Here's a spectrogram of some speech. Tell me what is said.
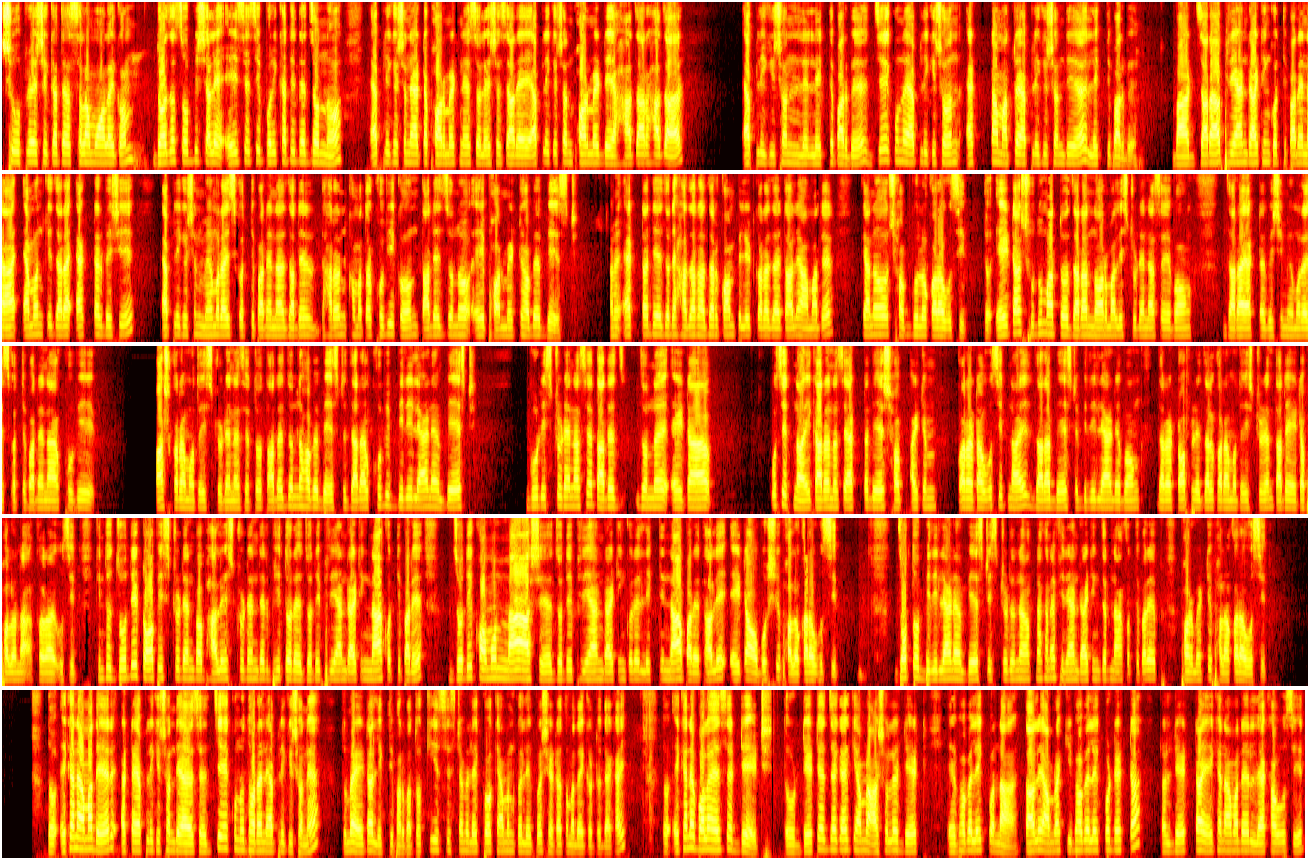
সুপ্রিয় শিক্ষার্থী, আসসালামু আলাইকুম। দু হাজার চব্বিশ সালে এইচএসসি পরীক্ষার্থীদের জন্য অ্যাপ্লিকেশনে একটা ফরম্যাট নিয়ে চলে এসেছে। আর এই অ্যাপ্লিকেশন ফরম্যাটে হাজার হাজার অ্যাপ্লিকেশন লিখতে পারবে। যে কোনো অ্যাপ্লিকেশন একটা মাত্র অ্যাপ্লিকেশন দিয়ে লিখতে পারবে। বাট যারা ফ্রি হ্যান্ড রাইটিং করতে পারে না, এমনকি যারা একটার বেশি অ্যাপ্লিকেশন মেমোরাইজ করতে পারে না, যাদের ধারণ ক্ষমতা খুবই কম, তাদের জন্য এই ফরম্যাটটি হবে বেস্ট মানে একটা দিয়ে যদি হাজার হাজার কমপ্লিট করা যায়, তাহলে আমাদের কেন সবগুলো করা উচিত? তো এইটা শুধুমাত্র যারা নর্মাল স্টুডেন্ট আছে এবং যারা একটা বেশি মেমোরাইজ করতে পারে না, খুবই পাস করার মতো স্টুডেন্ট আছে, তো তাদের জন্য হবে বেস্ট যারা খুবই ব্রিলিয়ান্ট বেস্ট গুড স্টুডেন্ট আছে, তাদের জন্য এইটা উচিত নয়। কারণ হচ্ছে একটা দিয়ে সব আইটেম করাটা উচিত নয়। যারা বেস্ট ব্রিলিয়ান্ট এবং যারা টপ রেজাল্ট করার মতো স্টুডেন্ট তাদের এটা ফলো না করা উচিত। কিন্তু যদি টপ স্টুডেন্ট বা ভালো স্টুডেন্টদের ভিতরে যদি ফ্রি হ্যান্ড রাইটিং না করতে পারে, যদি কমন না আসে, যদি ফ্রি হ্যান্ড রাইটিং করে লিখতে না পারে, তাহলে এইটা অবশ্যই ফলো করা উচিত। যত ব্রিলিয়ান্ট বেস্ট স্টুডেন্ট হোক না কেন ফ্রি হ্যান্ড রাইটিং যদি না করতে পারে ফরম্যাটটি ফলো করা উচিত। তো এখানে আমাদের একটা অ্যাপ্লিকেশন দেওয়া হয়েছে যে কোনো ধরনের অ্যাপ্লিকেশনে তোমরা এটা লিখতে পারবা। তো কি সিস্টেমে লিখব, কেমন করে লিখব সেটা তোমাদেরকে একটু দেখাই। তো এখানে বলা হয়েছে ডেট তো ডেটের জায়গায় কি আমরা আসলে ডেট এভাবে লিখব? না। তাহলে আমরা কীভাবে লিখব ডেটটা তাহলে ডেটটা এখানে আমাদের লেখা উচিত।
